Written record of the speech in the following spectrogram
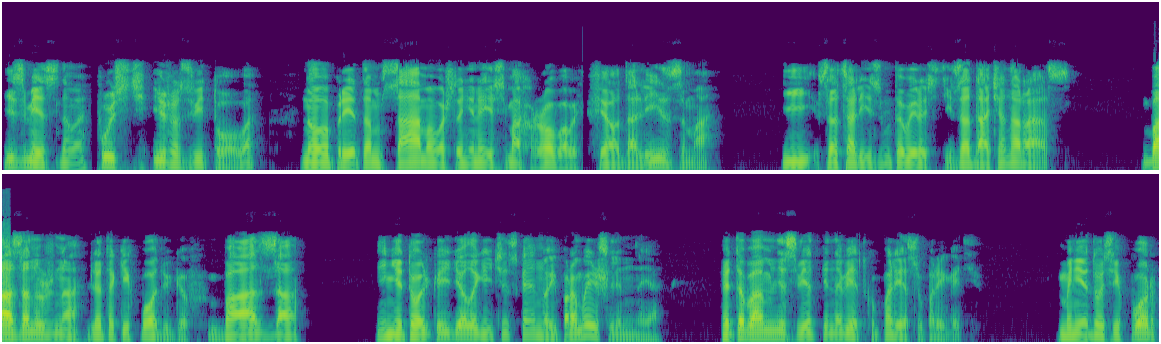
из местного, пусть и развитого, но при этом самого, что ни на есть махрового феодализма. И в социализм-то вырасти задача на раз. База нужна для таких подвигов. База. И не только идеологическая, но и промышленная. Это вам не с ветки на ветку по лесу прыгать. Мне до сих пор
